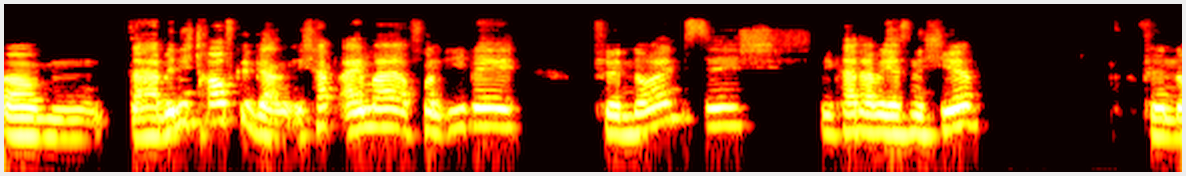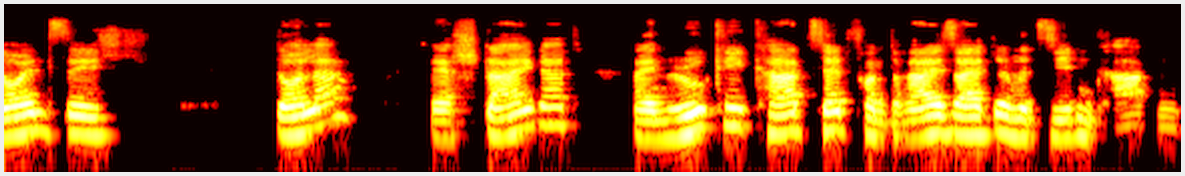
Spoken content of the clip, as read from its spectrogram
ähm, da bin ich draufgegangen. Ich habe einmal von eBay für 90, die Karte habe ich jetzt nicht hier, für 90 Dollar ersteigert ein Rookie-Card-Set von drei Seiten mit sieben Karten.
